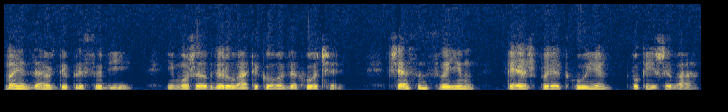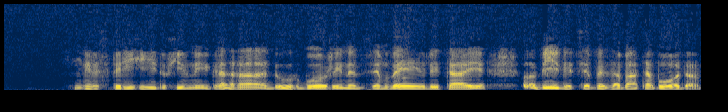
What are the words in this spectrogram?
має завжди при собі і може обдарувати кого захоче часом своїм теж порядкує, поки жива. Не остеріг її духівник, га-га, дух Божий над землею літає, обійдеться без абата Бодо.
